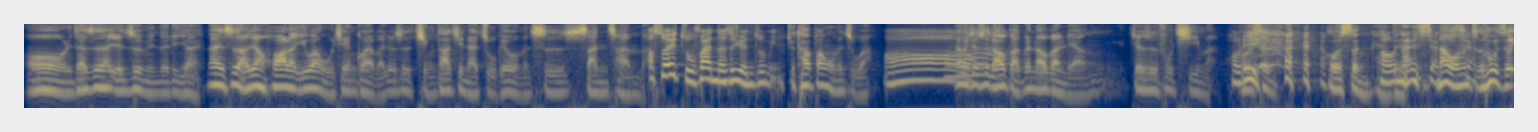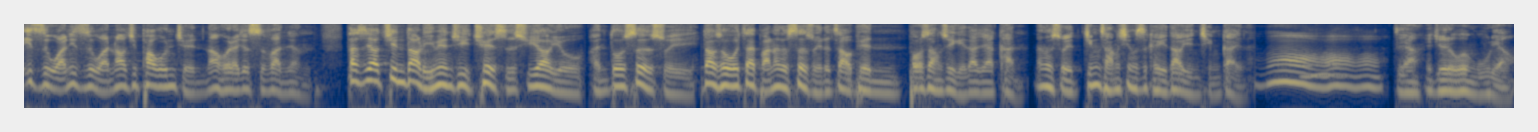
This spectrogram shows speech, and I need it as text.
哦，你才知道原住民的厉害。那一次好像花了一万五千块吧，就是请他进来煮给我们吃三餐吧，哦，所以煮饭的是原住民。就他帮我们煮啊。哦，那个就是老板跟老板娘，就是夫妻嘛，好厉害，获胜，好难想那我们只负责一直玩，一直玩，然后去泡温泉，然后回来就吃饭这样子。但是要进到里面去，确实需要有很多涉水。到时候我再把那个涉水的照片 po 上去给大家看。那个水经常性是可以到引擎盖的。哦哦哦，怎样？你觉得我很无聊？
